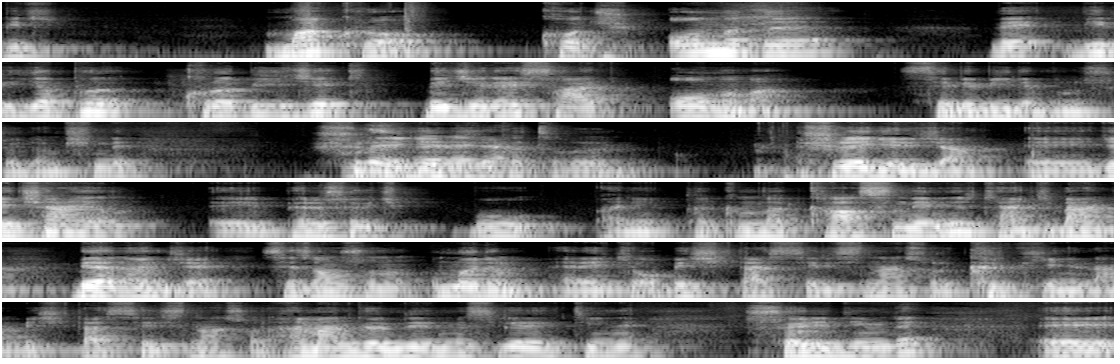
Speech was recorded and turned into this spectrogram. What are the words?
bir makro koç olmadığı ve bir yapı kurabilecek beceriye sahip olmama sebebiyle bunu söylüyorum. Şimdi şuraya Üzülerek geleceğim. katılıyorum. Şuraya geleceğim. Ee, geçen yıl e, Perisovic bu hani takımda kalsın denilirken ki ben bir an önce sezon sonu umarım hele ki o Beşiktaş serisinden sonra 40 yenilen Beşiktaş serisinden sonra hemen gönderilmesi gerektiğini söylediğimde e,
